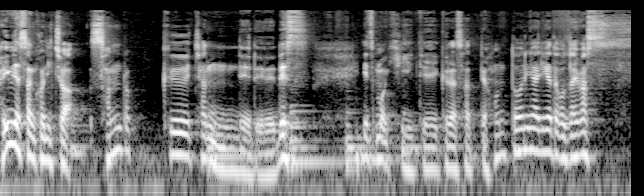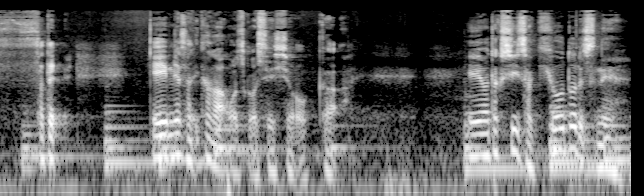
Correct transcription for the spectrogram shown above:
はい皆さんこんにちは。サンロックチャンネルです。いつも聞いてくださって本当にありがとうございます。さて、えー皆さんいかがお過ごしでしょうか、えー私先ほどですね、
